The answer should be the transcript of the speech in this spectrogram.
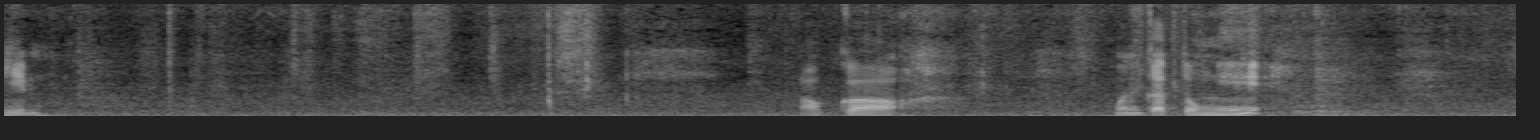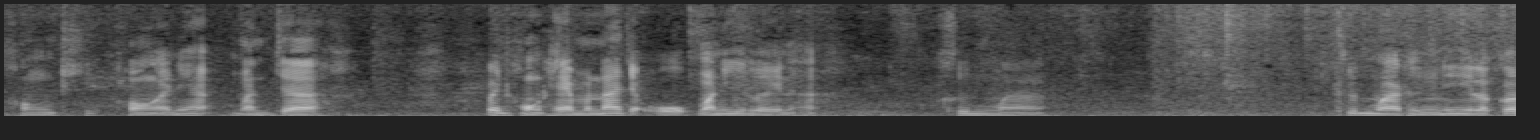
เห็น แล้วก็เหมือนกับตรงนี้ของที่ของอันเนี้ยมันจะเป็นของแท้มันน่าจะโอบมานี่เลยนะฮะ ขึ้นมา ขึ้นมาถึงนี่แล้วก็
